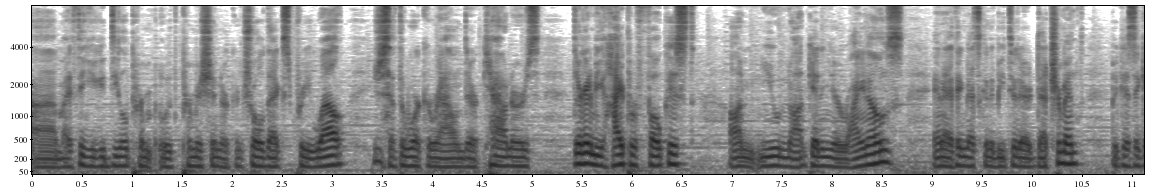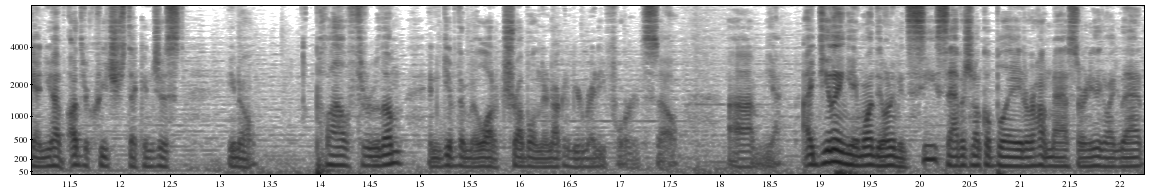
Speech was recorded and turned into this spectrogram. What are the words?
Um, I think you could deal per- with permission or control decks pretty well. You just have to work around their counters. They're going to be hyper focused on you not getting your rhinos, and I think that's going to be to their detriment because again, you have other creatures that can just, you know, plow through them and give them a lot of trouble, and they're not going to be ready for it. So, um, yeah, ideally in game one, they don't even see Savage Knuckle Blade or Huntmaster or anything like that,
